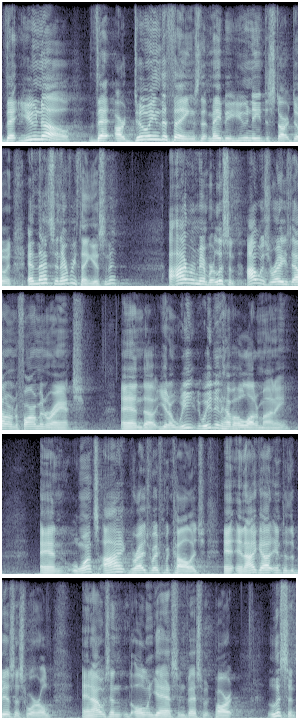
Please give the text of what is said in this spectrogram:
that you know that are doing the things that maybe you need to start doing. And that's in everything, isn't it? I remember, listen, I was raised out on a farm and ranch, and, uh, you know, we, we didn't have a whole lot of money. And once I graduated from college and, and I got into the business world, and I was in the oil and gas investment part. Listen,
